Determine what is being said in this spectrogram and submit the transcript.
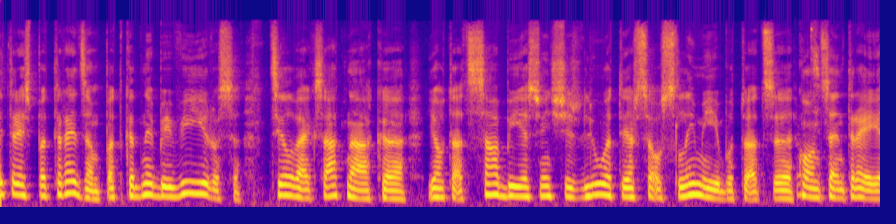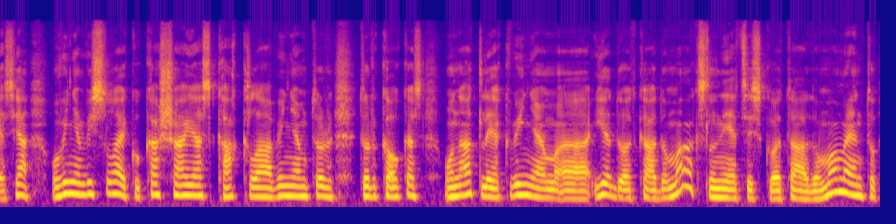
citreiz pat redzam, pat kad nebija vīrusa, cilvēks atnāk jau tāds sabies, viņš ir ļoti ar savu slimību tāds koncentrējies, jā, un viņam visu laiku kašājās kaklā, viņam tur, tur kaut kas, un atliek viņam uh, iedot kādu māksliniecisko tādu momentu,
